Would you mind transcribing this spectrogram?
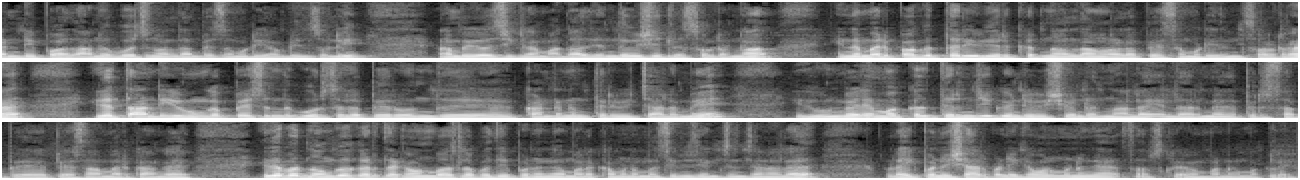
கண்டிப்பாக அது அனுபவிச்சனால தான் பேச முடியும் அப்படின்னு சொல்லி நம்ம யோசிக்கலாம். அதாவது எந்த விஷயத்தில் சொல்கிறேன்னா இந்த மாதிரி பகுத்தறிவு இருக்கிறதுனால தான் அவங்களால பேச முடியுதுன்னு சொல்கிறேன் இதை தாண்டி இவங்க பேசுறதுக்கு ஒரு சில பேர் வந்து கண்டனம் தெரிவித்தாலுமே இது உண்மையிலே மக்கள் தெரிஞ்சுக்க வேண்டிய விஷயன்றதுனால எல்லாருமே அதை பெருசாக பே பேசாமல் இருக்காங்க. இதை பற்றி உங்கள் கருத்தை கமெண்ட் பாக்ஸில் பதிவு பண்ணுங்கள் மறக்காம நம்ம சினி ஜங்ஷன் சேனலை லைக் பண்ணி ஷேர் பண்ணி கமெண்ட் பண்ணுங்கள் சப்ஸ்கிரைப் பண்ணுங்கள் மக்களே.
